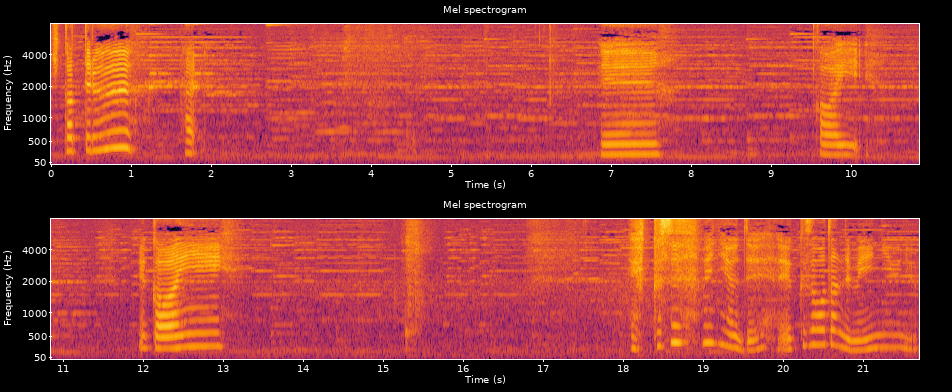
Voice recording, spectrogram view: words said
光ってるはい。へえかわいい。えかわいい。X メニューで X ボタンでメインメニュー。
